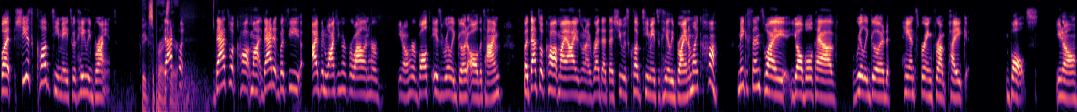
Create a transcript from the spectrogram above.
but she is club teammates with Haleigh Bryant. Big surprise that's there. What, that's what caught my that. But see, I've been watching her for a while, and her, you know, her vault is really good all the time. But that's what caught my eyes when I read that that she was club teammates with Haleigh Bryant. I'm like, huh, makes sense why y'all both have really good handspring front pike vaults. You know,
